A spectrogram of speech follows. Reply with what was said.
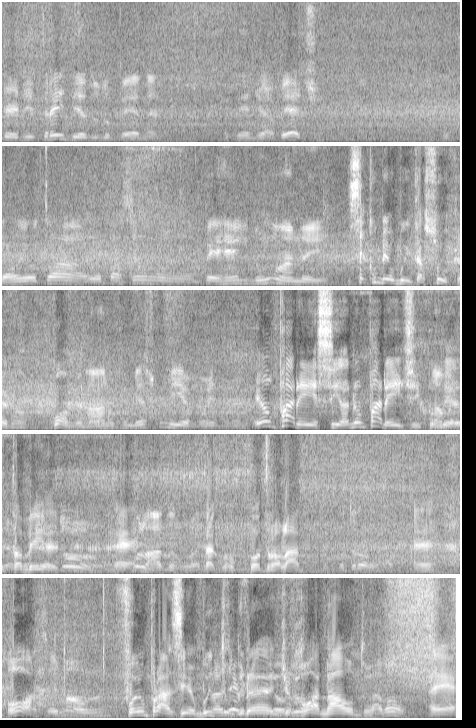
perder três dedos do pé, né? Eu tenho diabetes. Então eu, tá, eu passei um, perrengue de um ano aí. Você comeu muito açúcar, não? Come, não? Ah, no começo comia muito, né? Eu parei, esse ano eu parei de comer. Não, eu também. Eu tô é, agora. Tá controlado. Tô controlado. É. Ó, mal, né? Foi um prazer muito prazer grande, meu, Ronaldo. Tá bom? É.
